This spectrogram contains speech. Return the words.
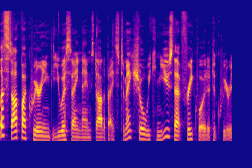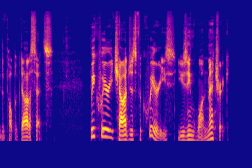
Let's start by querying the USA names database to make sure we can use that free quota to query the public datasets. BigQuery charges for queries using one metric,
